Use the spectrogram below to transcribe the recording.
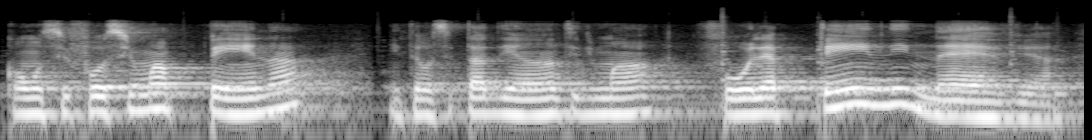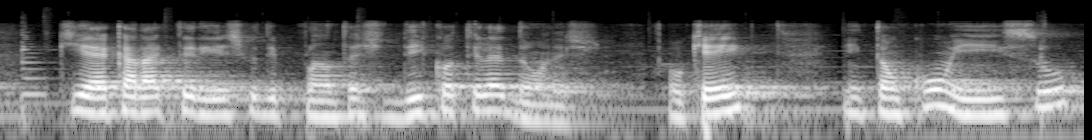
como se fosse uma pena, então você está diante de uma folha peninévia, que é característico de plantas dicotiledôneas, ok? Então com isso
